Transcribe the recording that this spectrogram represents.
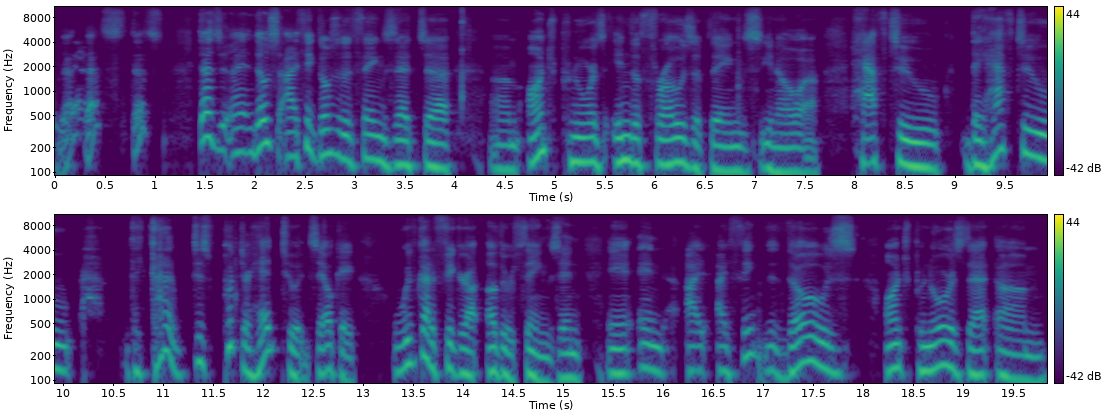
that yeah. That's that's that's and those. I think those are the things that uh, um, entrepreneurs in the throes of things, you know, uh, have to. They have to. They gotta just put their head to it and say, okay, we've got to figure out other things, and and and I I think that those entrepreneurs that um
